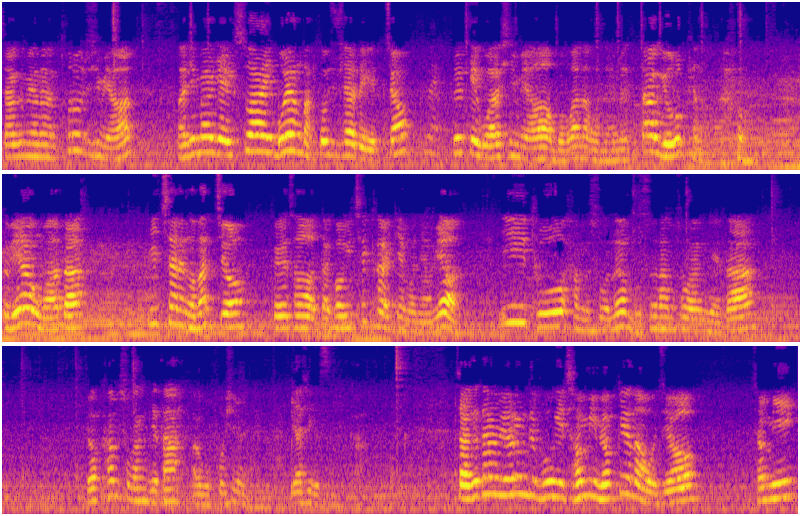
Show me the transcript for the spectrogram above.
자, 그러면은 풀어주시면 마지막에 x, y 모양 바꿔주셔야 되겠죠? 네. 그렇게 구하시면 뭐가 나오냐면 딱 요렇게 나와요. 그럼 얘하고 뭐하다? 일치하는 거 맞죠? 그래서 딱 거기 체크할 게 뭐냐면 이 두 함수는 무슨 함수 관계다? 역함수 관계다 라고 보시면 됩니다. 이해하시겠습니까? 자, 그 다음에 여러분들 보기 점이 몇 개 나오죠? 점이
